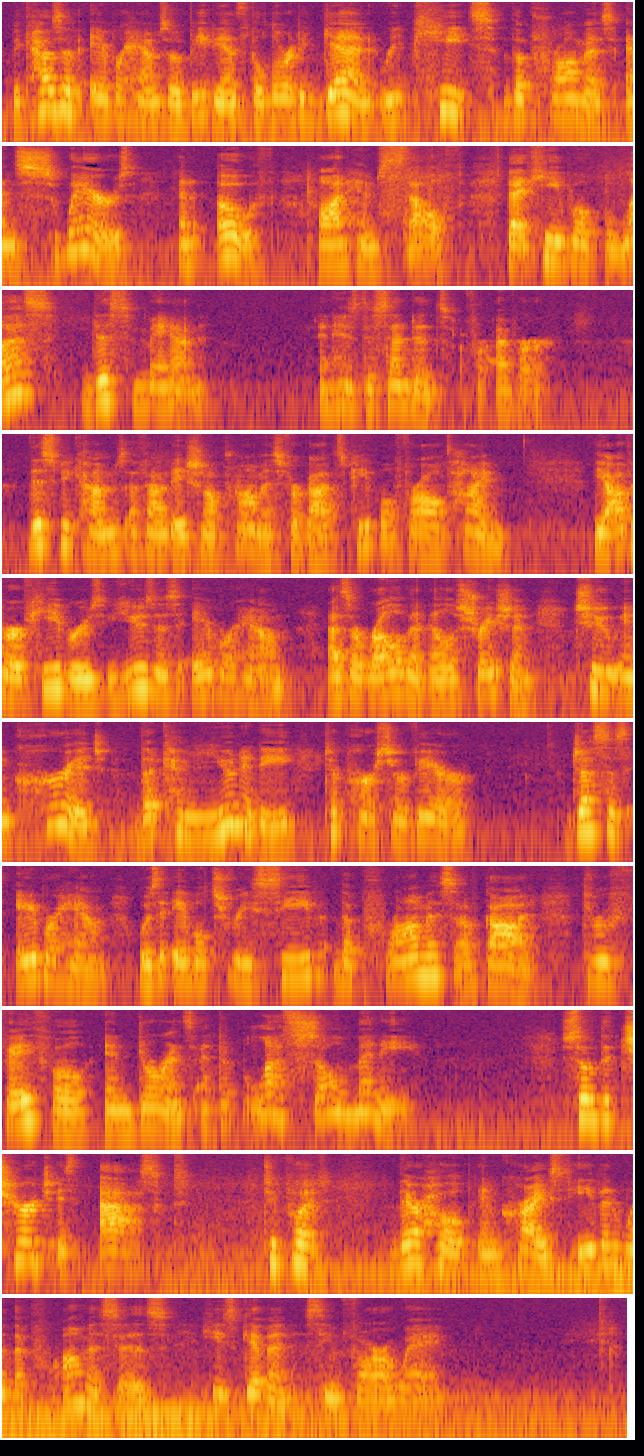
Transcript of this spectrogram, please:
Because of Abraham's obedience, the Lord again repeats the promise and swears an oath on himself that he will bless this man and his descendants forever. This becomes a foundational promise for God's people for all time. The author of Hebrews uses Abraham as a relevant illustration to encourage the community to persevere. Just as Abraham was able to receive the promise of God through faithful endurance and to bless so many, so the church is asked to put their hope in Christ, even when the promises he's given seem far away.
